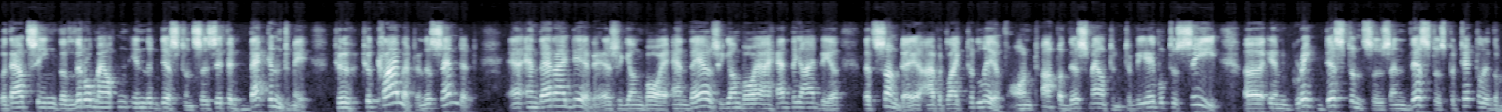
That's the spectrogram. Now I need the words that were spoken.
without seeing the little mountain in the distance as if it beckoned me to, to climb it and ascend it. And, that I did as a young boy. And there, as a young boy, I had the idea that someday I would like to live on top of this mountain, to be able to see uh, in great distances and vistas, particularly the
